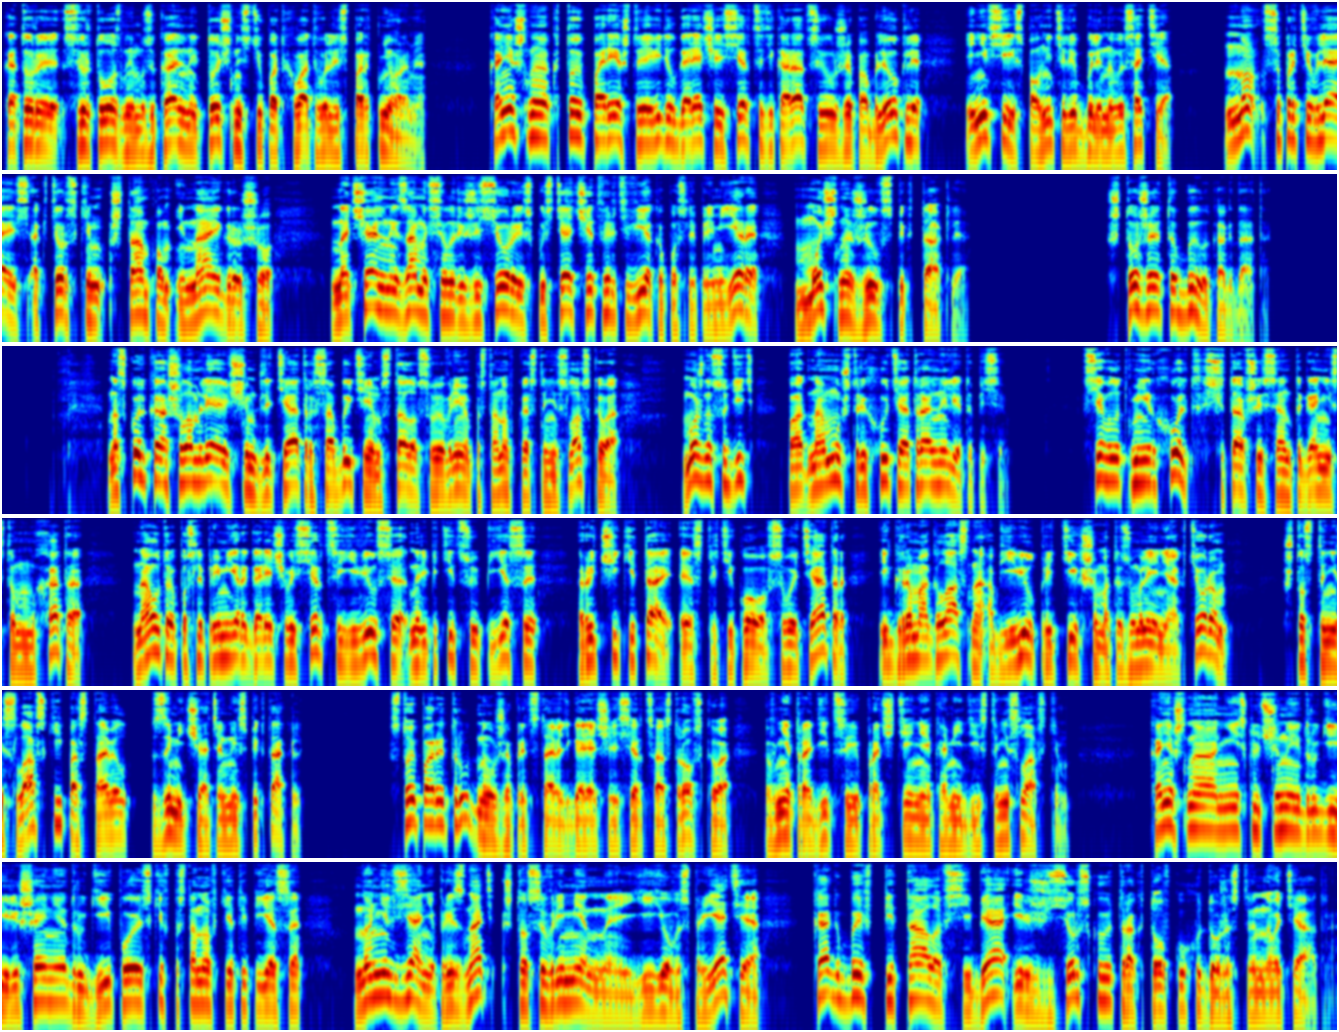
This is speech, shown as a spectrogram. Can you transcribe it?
которые с виртуозной музыкальной точностью подхватывались партнерами. Конечно, к той поре, что я видел горячее сердце, декорации уже поблекли, и не все исполнители были на высоте. Но, сопротивляясь актерским штампам и наигрышу, начальный замысел режиссера и спустя четверть века после премьеры мощно жил в спектакле. Что же это было когда-то? Насколько ошеломляющим для театра событием стала в свое время постановка Станиславского, можно судить по одному штриху театральной летописи. Всеволод Мейерхольд, считавшийся антагонистом МХАТа, наутро после премьеры «Горячего сердца» явился на репетицию пьесы «Рычи Китай» С. Третьякова в свой театр и громогласно объявил притихшим от изумления актерам, что Станиславский поставил замечательный спектакль. С той поры трудно уже представить «Горячее сердце» Островского вне традиции прочтения комедии Станиславским – Конечно, не исключены и другие решения, другие поиски в постановке этой пьесы, но нельзя не признать, что современное ее восприятие как бы впитало в себя и режиссерскую трактовку художественного театра.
